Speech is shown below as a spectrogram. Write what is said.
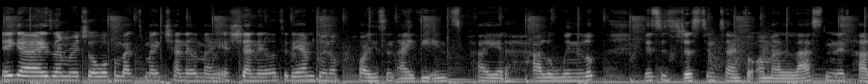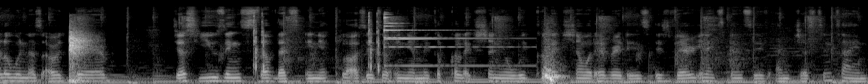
Hey guys, I'm Rachel. Welcome back to my channel, my channel. Today I'm doing a Poison Ivy inspired Halloween look. This is just in time for all my last minute Halloweeners out there. Just using stuff that's in your closet or in your makeup collection, your wig collection, whatever it is, is very inexpensive and just in time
